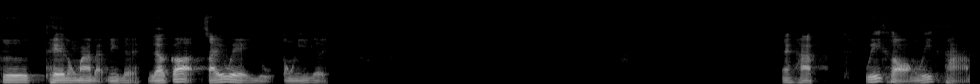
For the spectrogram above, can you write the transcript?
คือเทลงมาแบบนี้เลย แล้วก็ไซด์เวย์อยู่ตรงนี้เลย นะครับวีคสองวีคสาม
